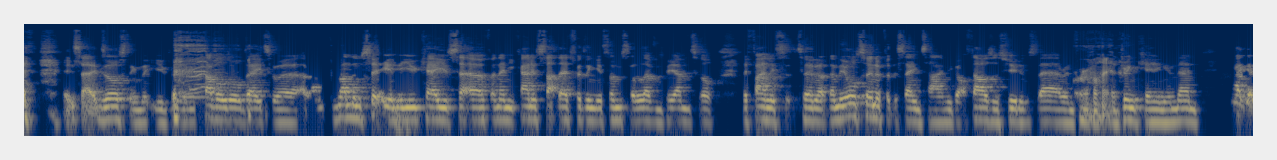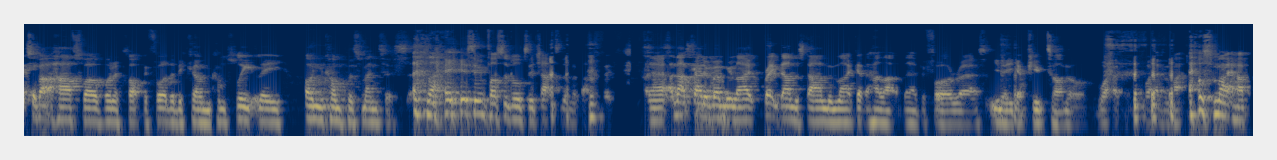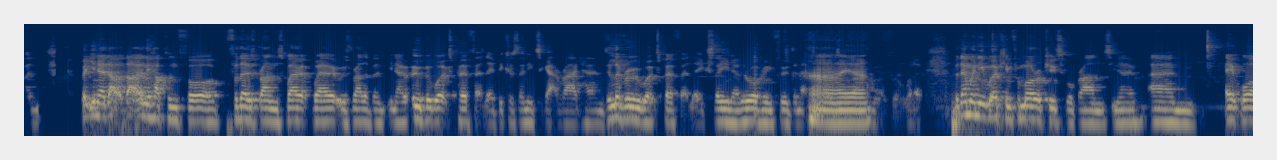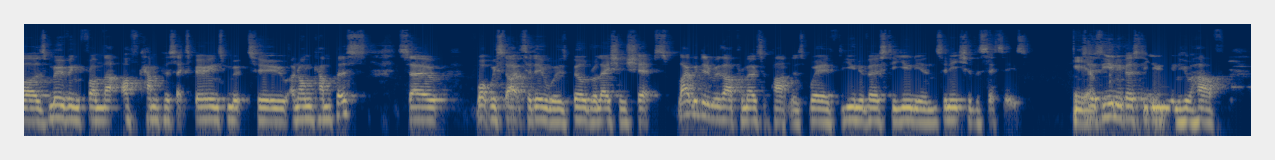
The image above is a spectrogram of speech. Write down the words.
it's exhausting that you've you know, travelled all day to a, a, random city in the UK. You've set up, and then you kind of sat there twiddling your thumbs till eleven p.m. till they finally turn up. And they all turn up at the same time. You've got a thousand students there, and right. they're drinking, and then might get to about half 12, 1 o'clock before they become completely uncompass mentis. like it's impossible to chat to them about it. Uh, and that's kind of when we like break down the stand and like get the hell out of there before uh, you know you get puked on or whatever, whatever might, else might happen. But you know that that only happened for for those brands where it, where it was relevant. You know, Uber works perfectly because they need to get a ride home. Deliveroo works perfectly because they you know they're ordering food the next uh, day. Yeah whatever. But then when you're working for more reputable brands, you know, um, it was moving from that off-campus experience to an on-campus. So what we started to do was build relationships, like we did with our promoter partners, with the university unions in each of the cities. Yeah. So it's the university union who have,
